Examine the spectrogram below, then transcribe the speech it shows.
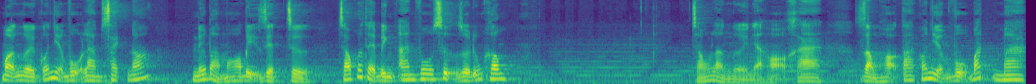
mọi người có nhiệm vụ làm sạch nó, nếu bà Mo bị diệt trừ, cháu có thể bình an vô sự rồi đúng không? Cháu là người nhà họ Kha, dòng họ ta có nhiệm vụ bắt ma,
